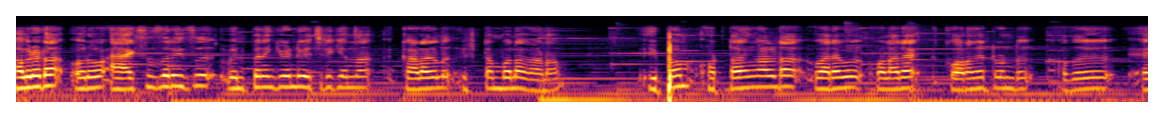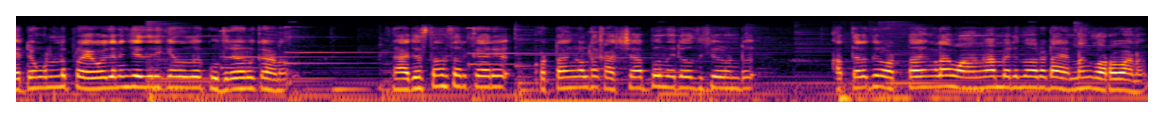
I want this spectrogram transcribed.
അവരുടെ ഓരോ ആക്സസറീസ് വിൽപ്പനയ്ക്ക് വേണ്ടി വെച്ചിരിക്കുന്ന കടകൾ ഇഷ്ടംപോലെ കാണാം. ഇപ്പം ഒട്ടകങ്ങളുടെ വരവ് വളരെ കുറഞ്ഞിട്ടുണ്ട്. അത് ഏറ്റവും കൂടുതൽ പ്രയോജനം ചെയ്തിരിക്കുന്നത് കുതിരകൾക്കാണ്. രാജസ്ഥാൻ സർക്കാർ ഒട്ടകങ്ങളുടെ കശാപ്പ് നിരോധിച്ചുകൊണ്ട് അത്തരത്തിൽ ഒട്ടകങ്ങളെ വാങ്ങാൻ വരുന്നവരുടെ എണ്ണം കുറവാണ്.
